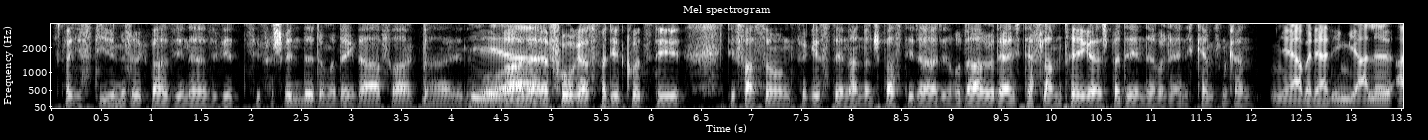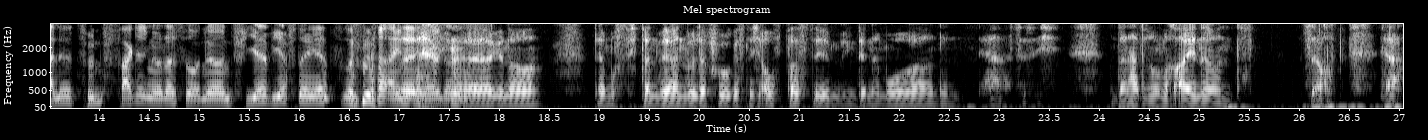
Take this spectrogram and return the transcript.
das gleiche Stilmittel quasi, ne, sie wird, sie verschwindet und man denkt, ah, fuck, nein, Ja. yeah. der Furgas verliert kurz die, die Fassung, vergisst den anderen Spasti da, den Rodario, der eigentlich der Flammenträger ist bei denen, ne, weil der ja nicht kämpfen kann. Ja, aber der hat irgendwie alle, alle fünf Fackeln oder so, ne? Und vier wirft er jetzt und eine hält. Ja, genau. Der muss sich dann wehren, weil der Furgas nicht aufpasst, eben wegen der Namora und dann, ja, was weiß ich. Und dann hat er nur noch eine und ist auch, ja.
